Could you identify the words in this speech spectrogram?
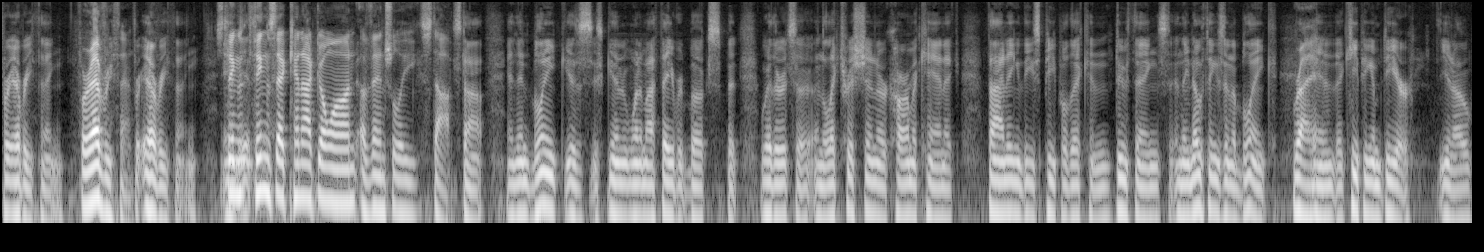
for everything, For everything. for everything. Things it- things that cannot go on eventually stop. stop. And then Blink is, is again one of my favorite books. But whether it's a, an electrician or car mechanic, finding these people that can do things and they know things in a blink, Right. And uh, keeping them dear, you know,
